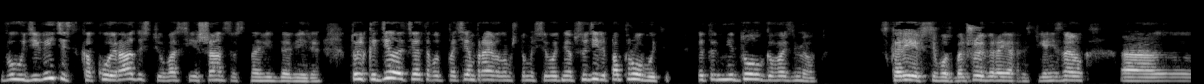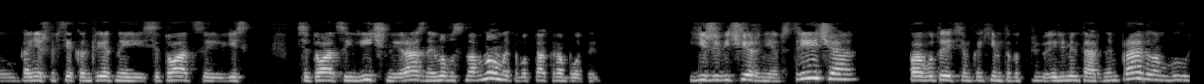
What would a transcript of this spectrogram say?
вы удивитесь, какой радостью у вас есть шанс восстановить доверие. Только делайте это вот по тем правилам, что мы сегодня обсудили, попробуйте. Это недолго возьмет. Скорее всего, с большой вероятностью. Я не знаю, э, конечно, все конкретные ситуации, есть ситуации личные, разные, но в основном это вот так работает ежевечерняя встреча по вот этим каким-то вот элементарным правилам, вы,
